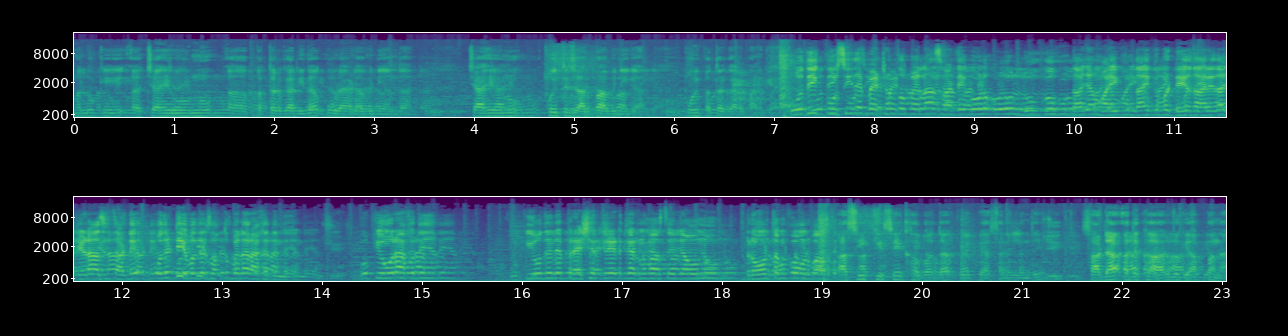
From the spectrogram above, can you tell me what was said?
ਮਤਲਬ ਕਿ ਚਾਹੇ ਉਹਨੂੰ ਪੱਤਰਕਾਰੀ ਦਾ ਊੜਾ ਐੜਾ ਵੀ ਨਹੀਂ ਆਉਂਦਾ। ਚਾਹੇ ਉਹਨੂੰ ਕੋਈ ਤਜਰਬਾ ਵੀ ਨਹੀਂਗਾ ਉਹ ਪੱਤਰਕਾਰ ਬਣ ਗਿਆ। ਉਹਦੀ ਕੁਰਸੀ ਤੇ ਬੈਠਣ ਤੋਂ ਪਹਿਲਾਂ ਸਾਡੇ ਕੋਲ ਉਹ ਲੋਗੋ ਹੁੰਦਾ ਜਾਂ ਮਾਈਕ ਹੁੰਦਾ, ਇੱਕ ਵੱਡੇ ਅਦਾਰੇ ਦਾ ਜਿਹੜਾ ਅਸੀਂ ਸਾਡੇ ਉਹਦੇ ਟੇਬਲ ਤੇ ਸਭ ਤੋਂ ਪਹਿਲਾਂ ਰੱਖ ਦਿੰਦੇ ਆ। ਉਹ ਕਿਉਂ ਰੱਖਦੇ ਆ? ਕਿਉਂਕਿ ਉਹਦੇ ਤੇ ਪ੍ਰੈਸ਼ਰ ਕ੍ਰੀਏਟ ਕਰਨ ਵਾਸਤੇ ਜਾਂ ਉਹਨੂੰ ਡਰਾਉਣ ਧਮਕਾਉਣ ਵਾਸਤੇ। ਅਸੀਂ ਕਿਸੇ ਖਬਰ ਦਾ ਕੋਈ ਪੈਸਾ ਨਹੀਂ ਲੈਂਦੇ। ਸਾਡਾ ਅਧਿਕਾਰ ਵਿਗਿਆਪਨ ਆ।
